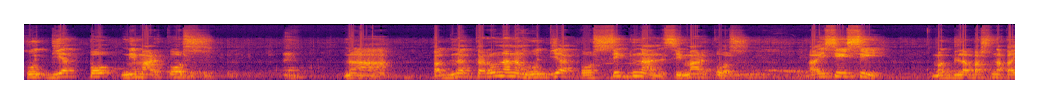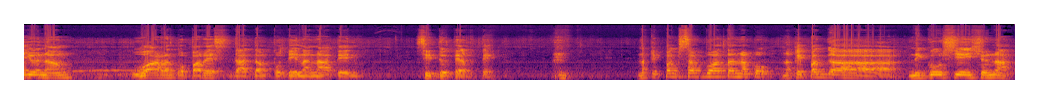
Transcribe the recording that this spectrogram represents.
Hudyat po ni Marcos na pag nagkaroon na ng hudyat o signal si Marcos, ICC, maglabas na kayo ng warrant of arrest, dadamputin na natin si Duterte. Nakipagsabwatan na po, nakipag-negotiation na.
